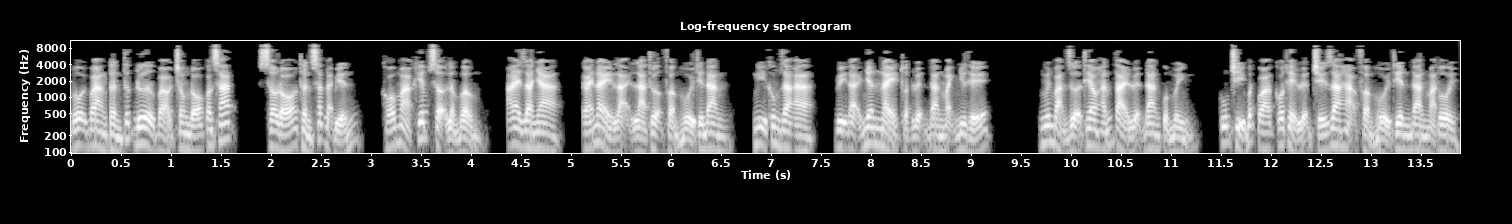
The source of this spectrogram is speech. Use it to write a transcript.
vội vàng thần thức đưa vào trong đó quan sát, sau đó thần sắc đại biến, khó mà khiếp sợ lẩm bẩm, ai ra nha, cái này lại là thượng phẩm hồi thiên đan, nghĩ không ra à vị đại nhân này thuật luyện đan mạnh như thế. Nguyên bản dựa theo hắn tài luyện đan của mình, cũng chỉ bất quá có thể luyện chế ra hạ phẩm hồi thiên đan mà thôi.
